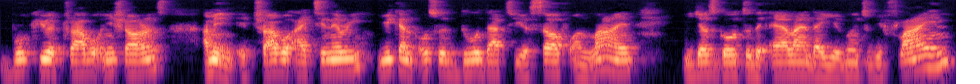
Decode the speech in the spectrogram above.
book you a travel insurance. I mean, a travel itinerary. You can also do that yourself online. You just go to the airline that you're going to be flying.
